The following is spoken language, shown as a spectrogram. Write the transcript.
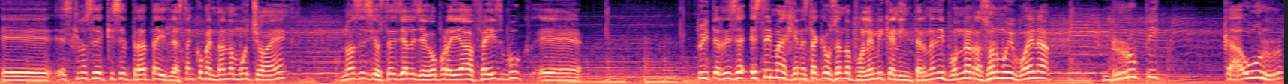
eh, es que no sé de qué se trata y la están comentando mucho, ¿eh? No sé si a ustedes ya les llegó por allá a Facebook. eh, Twitter dice, esta imagen está causando polémica en internet y por una razón muy buena. Rupi Kaur,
